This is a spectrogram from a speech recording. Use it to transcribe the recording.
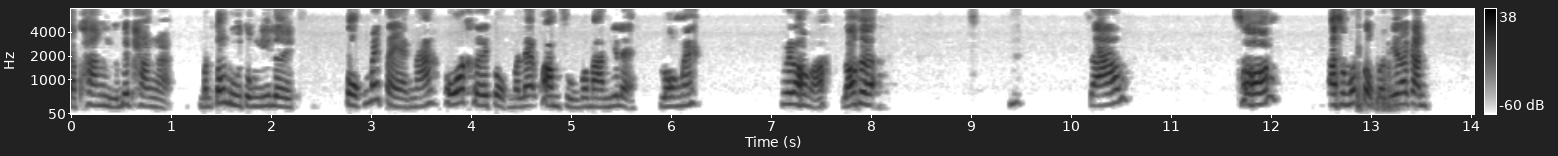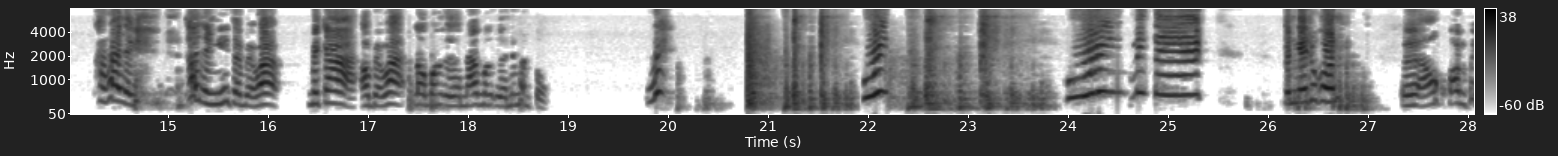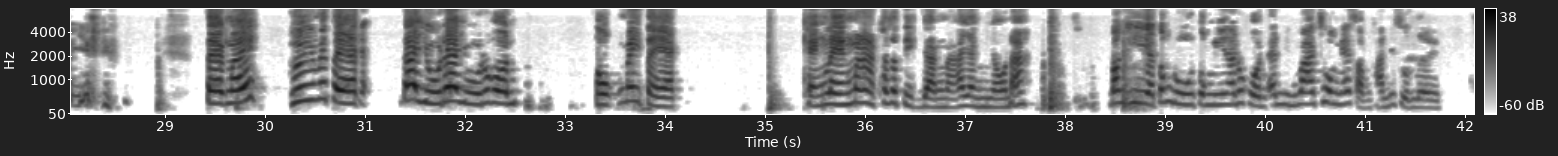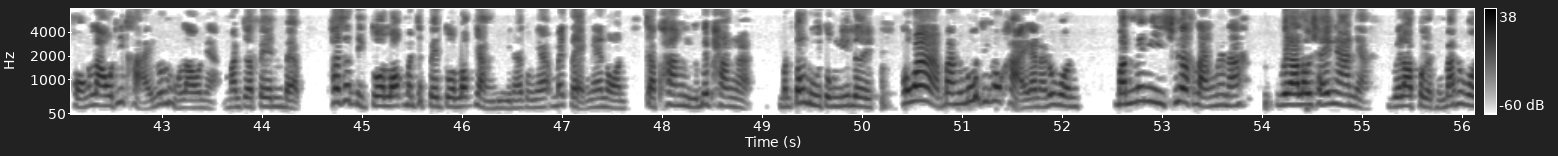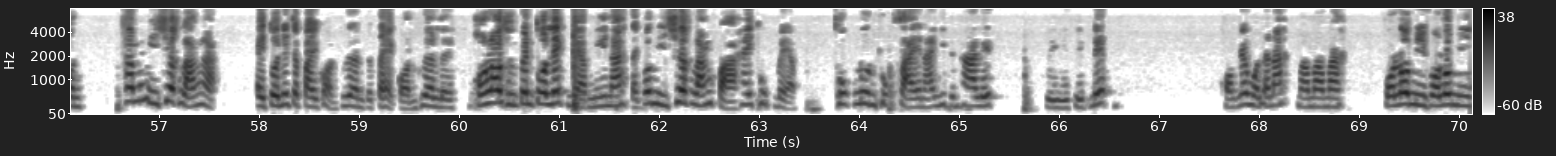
จะพังหรือไม่พังอะ มันต้องดูตรงนี้เลย ตกไม่แตกนะ เพราะว่าเคยตกมาแล้วความสูงประมาณนี้แหละ ลองไหม ไม่ลองเหรอ ลองเถอะสามสองอะสมมติตกแบบนี้แล้วกัน ถ้าถ้าอย่างนี้ถ้าอย่างนี้จะแบบว่า ไม่กล้า เอาแบบว่า เราบังเอิญนะบังเอิญให้มันตก อุ้ยอุ้ยอุ้ยไม่แตกเป็นไงทุกคน เออเอาความไปอีก ตกไหมเฮ้ยไม่แตก ได้อยู่ได้อยู่ทุกคน ตกไม่แตก แข็งแรงมากพลาสติกอย่างหนาอย่างเหนียวนะบางทีอะต้องดูตรงนี้นะทุกคนแอดมินว่าช่วงนี้สำคัญที่สุดเลย ของเราที่ขายรุ่นของเราเนี่ย มันจะเป็นแบบพลาสติกตัวล็อกมันจะเป็นตัวล็อกอย่างดีนะ ตรงเนี้ยไม่แตกแน่นอน จะพังหรือไม่พังอะมันต้องดูตรงนี้เลย เพราะว่าบางรุ่นที่เขาขายกันนะทุกคน มันไม่มีเชือกลังเลยนะ เวลาเราใช้งานเนี่ย เวลาเปิดเห็นบ้านทุกคน ถ้าไม่มีเชือกลังอะ ไอตัวนี้จะไปก่อนเพื่อนจะแตกก่อนเพื่อนเลย ของเราถึงเป็นตัวเล็กแบบนี้นะ แต่ก็มีเชือกล้างฝาให้ทุกแบบทุกรุ่นทุกไซส์นะยี่สิบห้าลิตรสี่สิบลิตร ของแกหมดแล้วนะ มามามา follow me follow me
